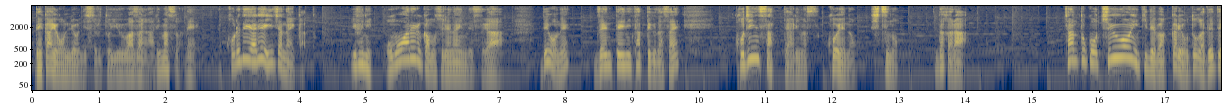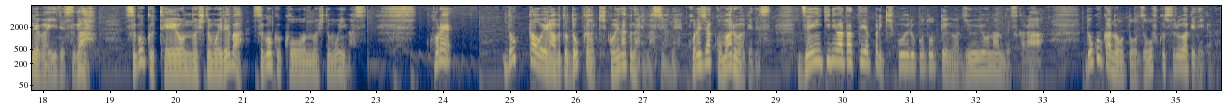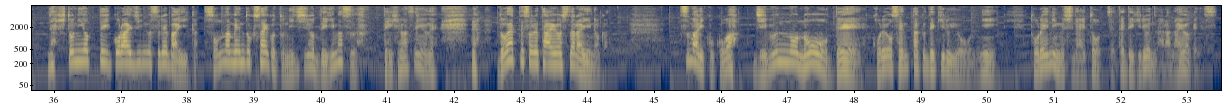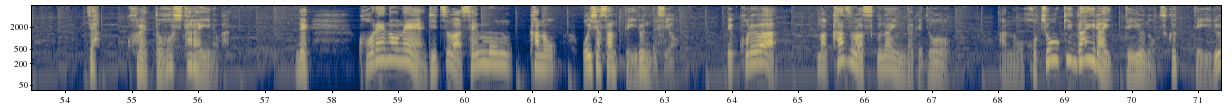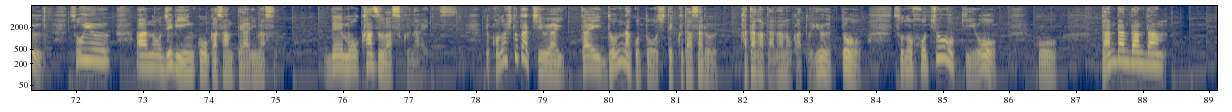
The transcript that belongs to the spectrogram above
でかい音量にするという技がありますわね。これでやりゃいいじゃないかというふうに思われるかもしれないんですが、でもね、前提に立ってください。個人差ってあります。声の質の。だから、ちゃんとこう中音域でばっかり音が出てればいいですが、すごく低音の人もいれば、すごく高音の人もいます。これ、どっかを選ぶとどっかが聞こえなくなりますよね。これじゃ困るわけです。全域にわたってやっぱり聞こえることっていうのは重要なんですから、どこかの音を増幅するわけにいかない。じゃ人によってイコライジングすればいいかそんなめんどくさいこと日常できます？できませんよね。どうやってそれ対応したらいいのか。つまりここは自分の脳でこれを選択できるようにトレーニングしないと絶対できるようにならないわけです。じゃあ、これどうしたらいいのか。で、これのね、実は専門家のお医者さんっているんですよ。で、これは、まあ数は少ないんだけど、あの、補聴器外来っていうのを作っている、そういう、あの、耳鼻咽喉科さんってあります。でも数は少ないです。この人たちは一体どんなことをしてくださる方々なのかというと、その補聴器を、こう、だんだんだんだん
